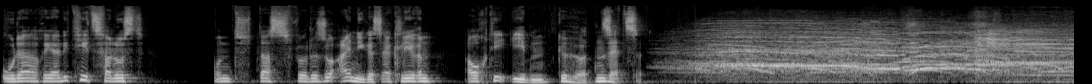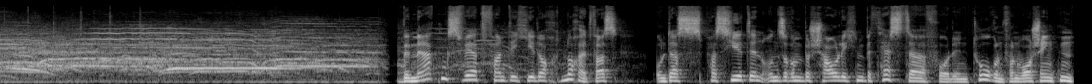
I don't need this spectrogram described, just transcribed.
oder Realitätsverlust. Und das würde so einiges erklären, auch die eben gehörten Sätze. Bemerkenswert fand ich jedoch noch etwas, und das passierte in unserem beschaulichen Bethesda vor den Toren von Washington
